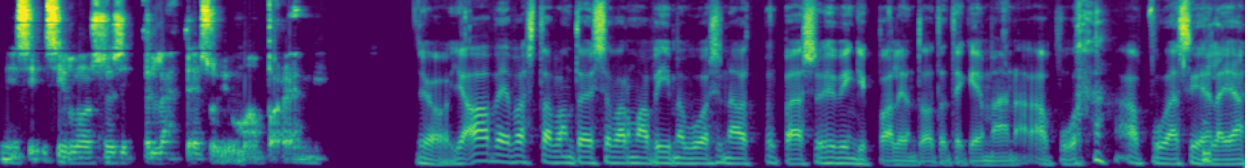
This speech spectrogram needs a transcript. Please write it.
niin silloin se sitten lähtee sujumaan paremmin. Joo, ja AV-vastaavan töissä varmaan viime vuosina olet päässyt hyvinkin paljon tuota tekemään apua, apua siellä, ja,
